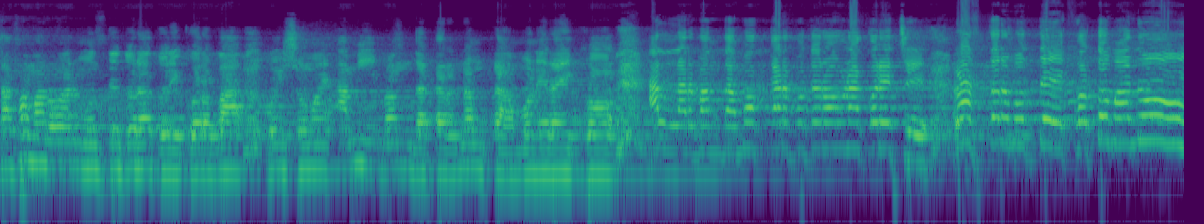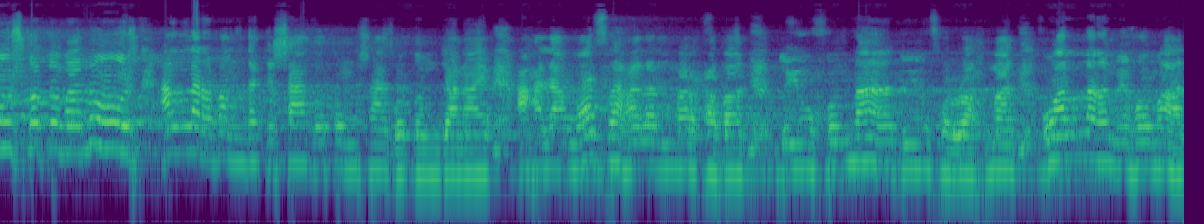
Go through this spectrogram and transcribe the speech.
সাফা মারোয়ার মধ্যে দৌড়াদৌড়ি করবা, ওই সময় আমি বান্দাটার নামটা মনে রাখো আল্লাহর বান্দা মক্কার পথে রওনা করেছে। রাস্তার মধ্যে কত মানুষ কত মানুষ, আল্লাহর বান্দাকে স্বাগতম স্বাগতম জানায় ওয়া সাহালান মারহাবান রহমান আল্লাহর মেহমান,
